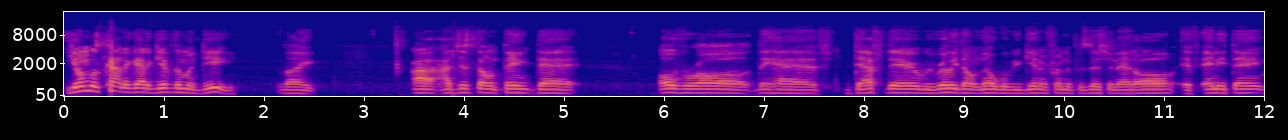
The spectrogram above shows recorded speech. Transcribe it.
you almost kind of got to give them a D. Like, I, I just don't think that overall they have depth there. We really don't know what we're getting from the position at all. If anything,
